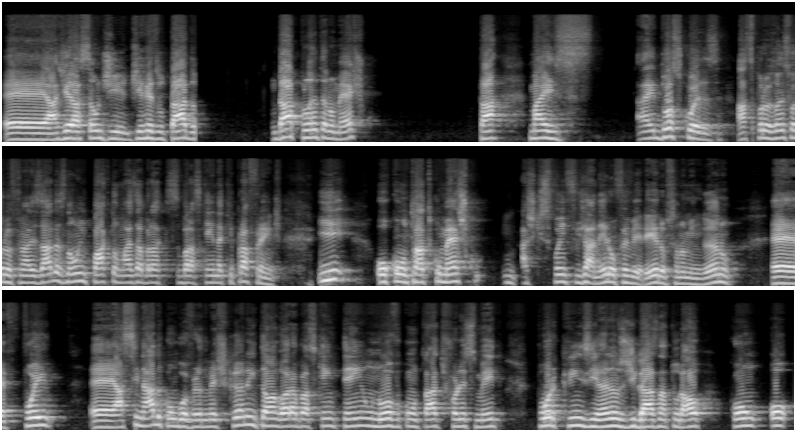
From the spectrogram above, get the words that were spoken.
é, a geração de, de resultado da planta no México, tá? Mas aí duas coisas: as provisões foram finalizadas, não impactam mais a Braskem daqui para frente. E o contrato com o México acho que foi em janeiro ou fevereiro, se eu não me engano, é, foi é, assinado com o governo mexicano, então agora a Braskem tem um novo contrato de fornecimento por 15 anos de gás natural com o,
